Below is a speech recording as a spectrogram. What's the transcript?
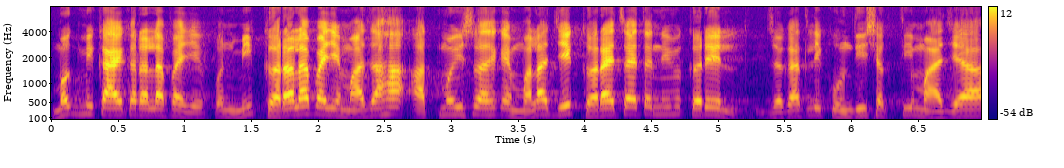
मग मी काय करायला पाहिजे? पण मी करायला पाहिजे. माझा हा आत्मविश्वास आहे काय? मला जे करायचं आहे तर मी करेल. जगातली कोणती शक्ती माझ्या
